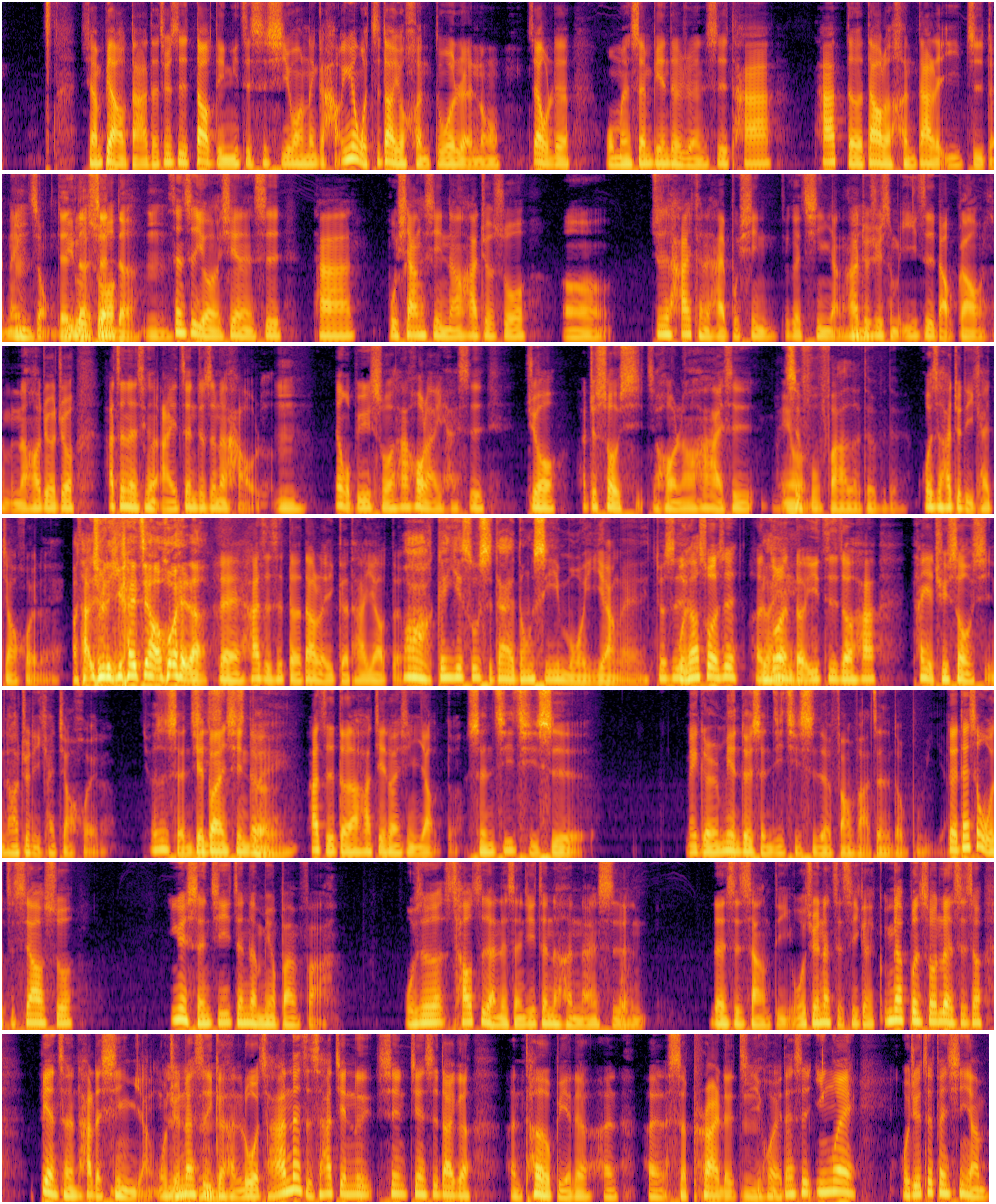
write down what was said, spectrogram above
想表达的，就是到底你只是希望那个好，因为我知道有很多人哦，在我的我们身边的人是他他得到了很大的医治的那一种，比如说，嗯，甚至有一些人是他不相信，然后他就说，呃。就是他可能还不信这个信仰，他就去什么医治祷告什么，然后就就他真的是个癌症就真的好了。嗯，那我必须说，他后来还是就他就受洗之后，然后他还是没有是复发了，对不对？或是他就离开教会了、欸？啊，他就离开教会了。对，他只是得到了一个他要的。哇，跟耶稣时代的东西一模一样哎、欸！就是我要说的是，很多人得医治之后，他他也去受洗，然后就离开教会了。就是神阶段性的，他只是得到他阶段性要的神机骑士。每个人面对神机骑士的方法真的都不一样。对，但是我只是要说，因为神机真的没有办法。我是说，超自然的神机真的很难使人认识上帝。我觉得那只是一个，应该不是说认识，说变成他的信仰。我觉得那是一个很落差，那只是他建立见见识到一个很特别的、很很 surprise 的机会。但是因为我觉得这份信仰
